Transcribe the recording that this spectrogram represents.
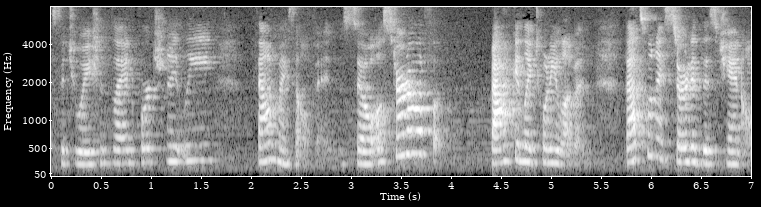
situations I unfortunately found myself in. So I'll start off back in like 2011. That's when I started this channel.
